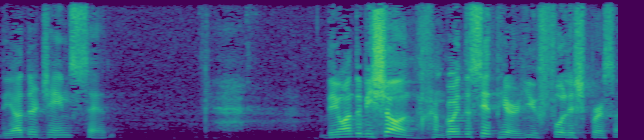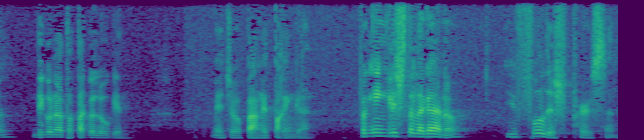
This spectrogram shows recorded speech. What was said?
the other James said, Do you want to be shown? I'm going to sit here, you foolish person. Hindi ko natatagalogin. Medyo pangit pakinggan. Pag English talaga, no? You foolish person.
